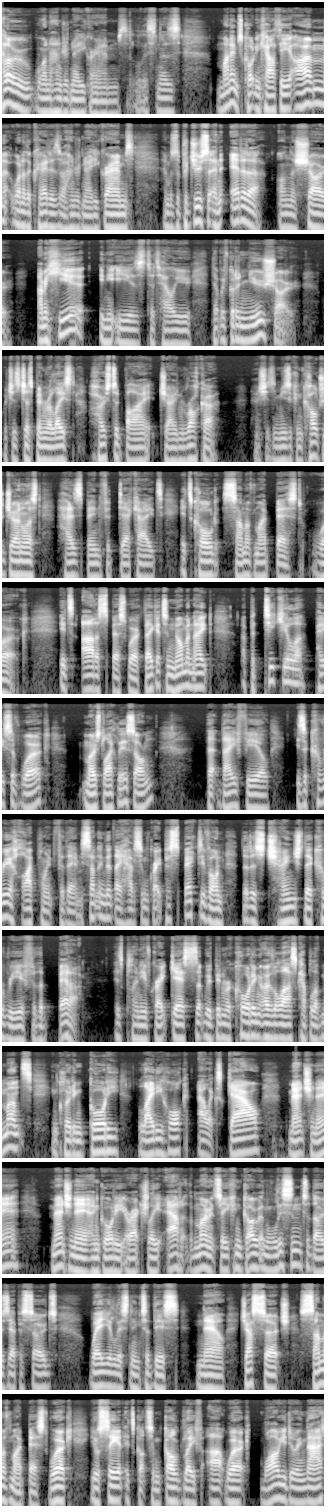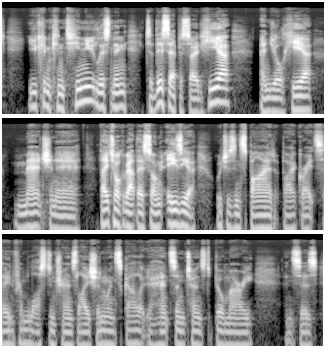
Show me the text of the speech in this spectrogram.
Hello, 180 grams listeners. My name's Courtney Carthy. I'm one of the creators of 180 grams and was the producer and editor on the show. I'm here in your ears to tell you that we've got a new show which has just been released, hosted by Jane Rocca. And she's a music and culture journalist, has been for decades. It's called Some of My Best Work. It's artists' best work. They get to nominate a particular piece of work, most likely a song, that they feel is a career high point for them, something that they have some great perspective on that has changed their career for the better. There's plenty of great guests that we've been recording over the last couple of months, including Gordi, Ladyhawke, Alex Gow, Mansionair. Mansionair and Gordi are actually out at the moment, so you can go and listen to those episodes where you're listening to this now. Just search some of my best work. You'll see it. It's got some gold leaf artwork. While you're doing that, you can continue listening to this episode here, and you'll hear Mansionair. They talk about their song Easier, which is inspired by a great scene from Lost in Translation when Scarlett Johansson turns to Bill Murray and says,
